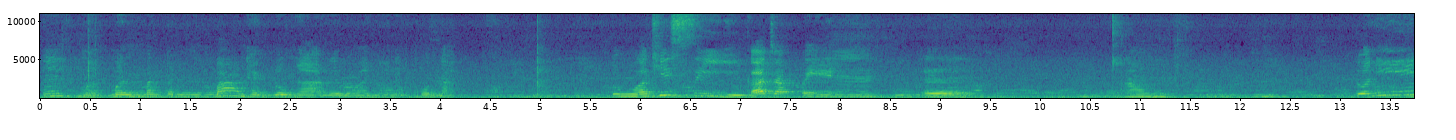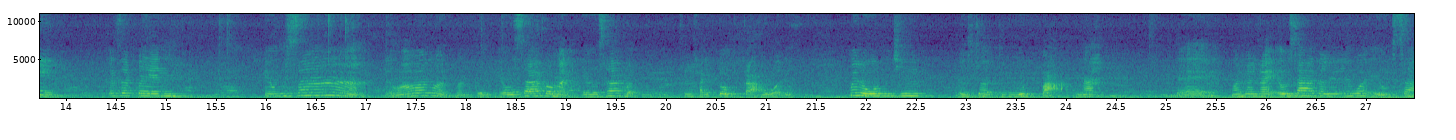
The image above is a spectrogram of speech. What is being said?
เอ๊ะเหมือนเหมือนมันเป็นบ้านแห่งโรงงานเลยประมาณนี้นะทุกคนนะ ตัวที่สี่ก็จะเป็นเออเอาตัวนี้ก็จะเป็นเอลซ่าแต่ว่ามันเหมือนมันเป็นเอลซ่าประมาณเอลซ่าแบบคล้ายๆตัวเก่าอะดิ ไม่รู้มันชื่อเอลซ่าจริงหรือเปล่านะ แต่มันคล้ายๆเอลซ่าก็เลยเรียกว่าเอลซ่า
